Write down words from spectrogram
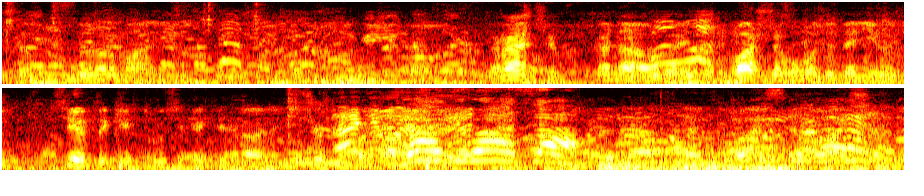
все нормально. Раньше, когда в, эти, в ваши годы, Данилович, все в таких трусиках играли. Ничего не было. Дядя Вася! Вася, Вася.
